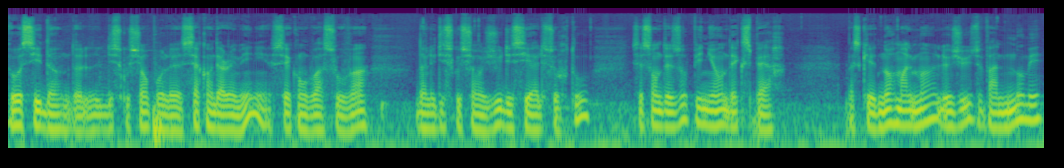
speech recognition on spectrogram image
aussi dans de la discussion pour le secondary meaning, ce qu'on voit souvent dans les discussions judiciaires surtout, ce sont des opinions d'experts. Parce que normalement, le juge va nommer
